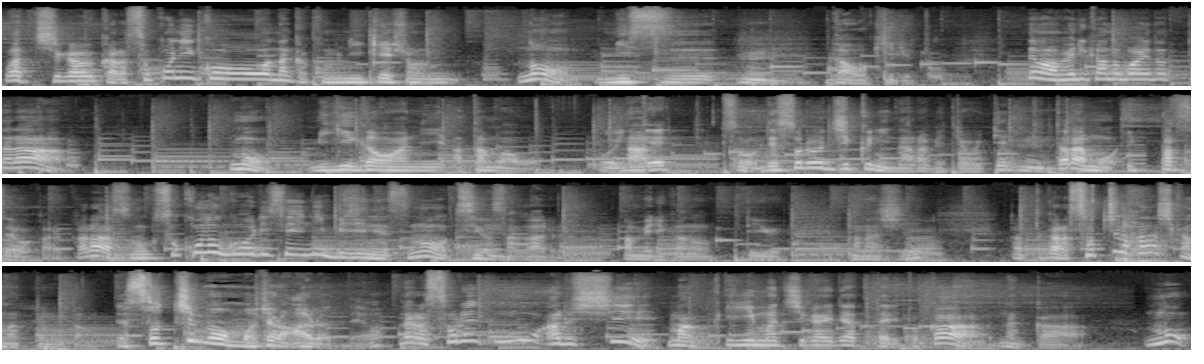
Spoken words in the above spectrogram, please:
は違うからそこにこうなんかコミュニケーションのミスうん。が起きると。でもアメリカの場合だったらもう右側に頭をな置いてそう。でそれを軸に並べておいてって言ったらもう一発で分かるから、そのそこの合理性にビジネスの強さがある、アメリカのっていう話だったからそっちの話かなって思ったの。でそっちももちろんあるんだよ。だからそれもあるし、まあ、言い間違いであったりとかなんかも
